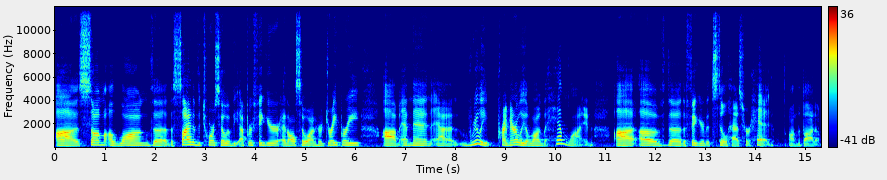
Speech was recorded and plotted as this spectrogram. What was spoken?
uh, some along the, the side of the torso of the upper figure and also on her drapery, um, and then uh, really primarily along the hemline uh, of the, the figure that still has her head on the bottom.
